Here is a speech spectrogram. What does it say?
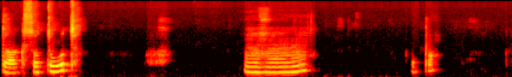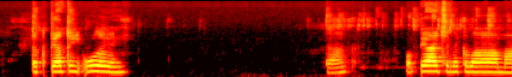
Так, що тут? Угу. Опа. Так, п'ятий уровень. Так. Опять реклама.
